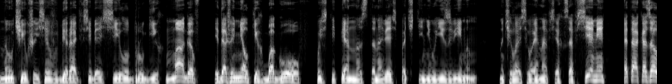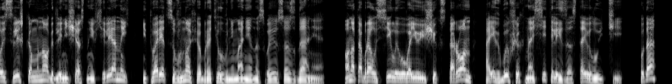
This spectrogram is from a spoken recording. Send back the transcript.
научившийся вбирать в себя силу других магов и даже мелких богов, постепенно становясь почти неуязвимым. Началась война всех со всеми, это оказалось слишком много для несчастной Вселенной, и Творец вновь обратил внимание на свое создание. Он отобрал силы у воюющих сторон, а их бывших носителей заставил уйти. Куда?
